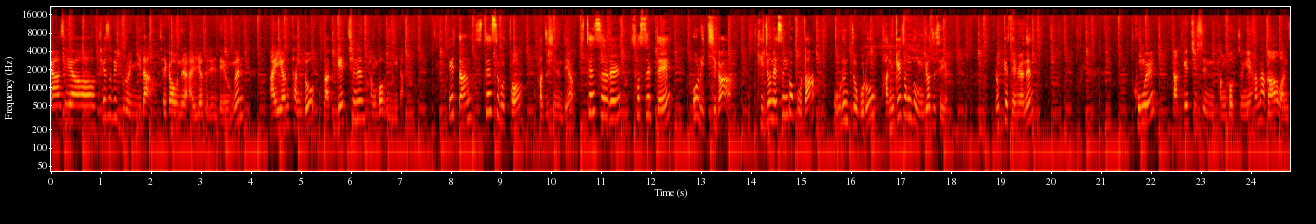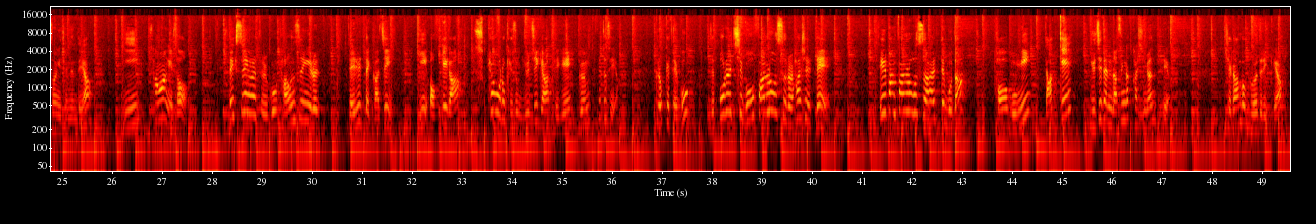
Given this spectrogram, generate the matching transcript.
안녕하세요. 최수비 프로입니다. 제가 오늘 알려드릴 내용은 아이언 탄도 낮게 치는 방법입니다. 일단 스탠스부터 봐주시는데요. 스탠스를 섰을 때 볼 위치가 기존에 쓴 것보다 오른쪽으로 반 개 정도 옮겨주세요. 이렇게 되면은 공을 낮게 칠 수 있는 방법 중에 하나가 완성이 되는데요. 이 상황에서 백스윙을 들고 다운스윙을 내릴 때까지 이 어깨가 수평으로 계속 유지가 되게끔 해주세요. 그렇게 되고 이제 볼을 치고 팔로우스를 하실 때 일반 팔로우스 할 때보다 더 몸이 낮게 유지된다 생각하시면 돼요. 제가 한번 보여드릴게요.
